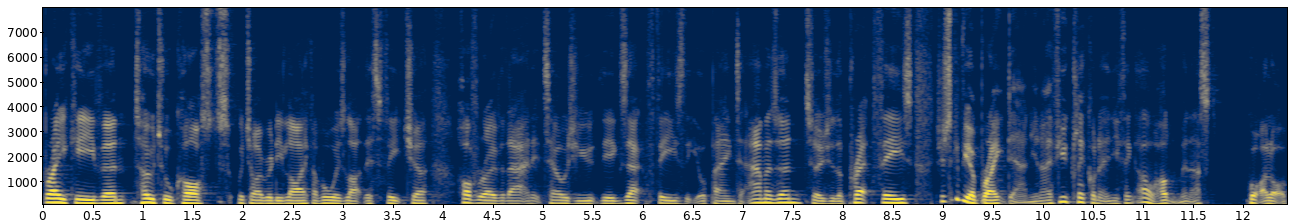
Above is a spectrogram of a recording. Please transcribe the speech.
break even, total costs, which I really like. I've always liked this feature. Hover over that and it tells you the exact fees that you're paying to Amazon, tells you the prep fees, just to give you a breakdown. You know, if you click on it and you think, oh, hold on a minute, that's quite a lot of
